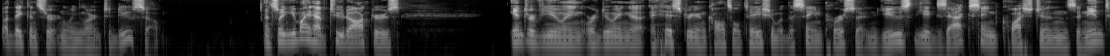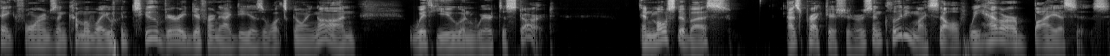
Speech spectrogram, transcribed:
but they can certainly learn to do so. And so you might have two doctors interviewing or doing a, a, history and consultation with the same person, use the exact same questions and intake forms, and come away with two very different ideas of what's going on with you and where to start. And most of us, as practitioners, including myself, we have our biases.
